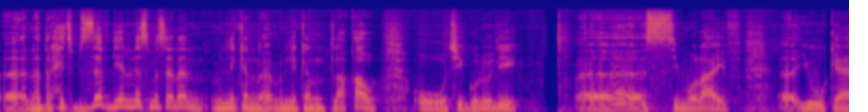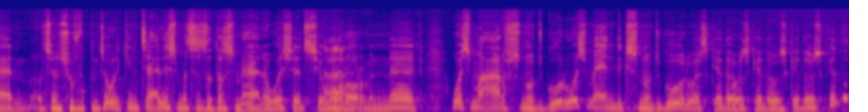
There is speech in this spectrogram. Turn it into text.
آه، نهضر. حيت بزاف ديال الناس مثلا ملي كان ملي كنتلاقاو وتيقولوا لي سيمو لايف آه، يو كان. تنشوفوك انت ولكن انت علاش ما تهضرش معنا واش هادشي آه. غرور منك؟ واش ما عارف شنو تقول؟ واش ما عندك شنو تقول؟ واش كذا واش كذا واش كذا واش كذا؟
